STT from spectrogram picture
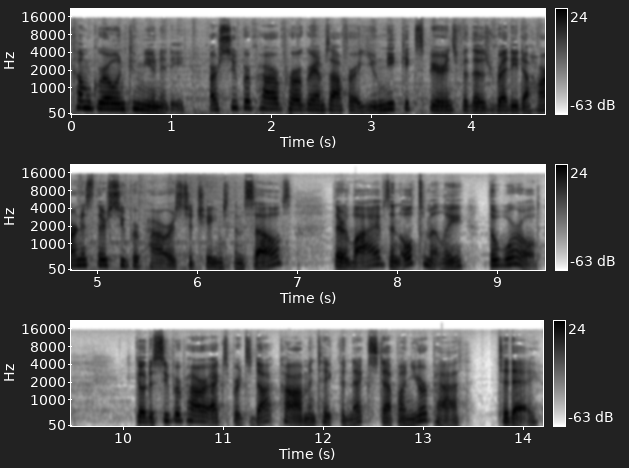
come grow in community. Our superpower programs offer a unique experience for those ready to harness their superpowers to change themselves, their lives, and ultimately, the world. Go to superpowerexperts.com and take the next step on your path today.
